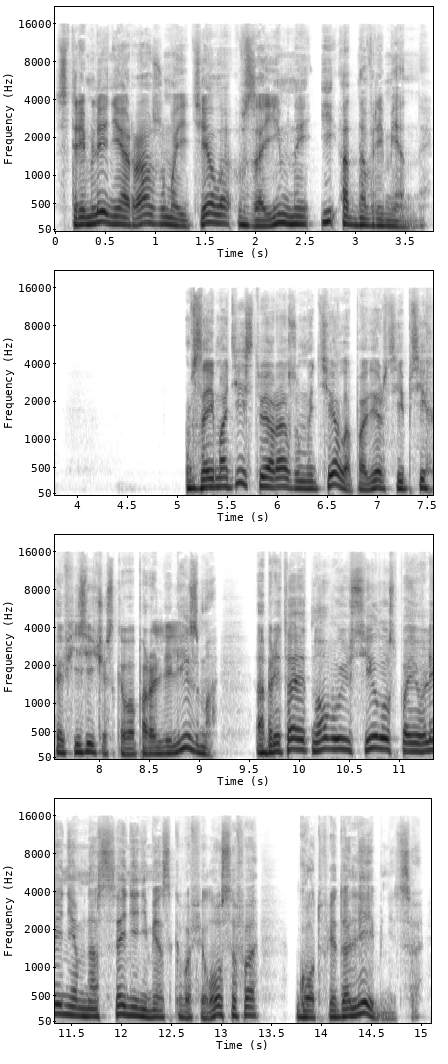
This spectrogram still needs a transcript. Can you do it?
Стремления разума и тела взаимны и одновременны. Взаимодействие разума и тела по версии психофизического параллелизма обретает новую силу с появлением на сцене немецкого философа Готфрида Лейбница –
